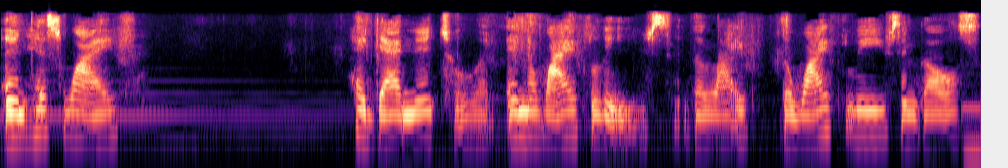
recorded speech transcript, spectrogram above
and his wife had gotten into it and the wife leaves. The life the wife leaves and goes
